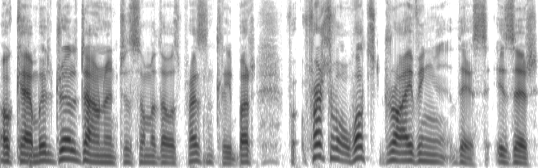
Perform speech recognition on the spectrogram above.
Okay, and we'll drill down into some of those presently. But f- first of all, what's driving this? Is it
